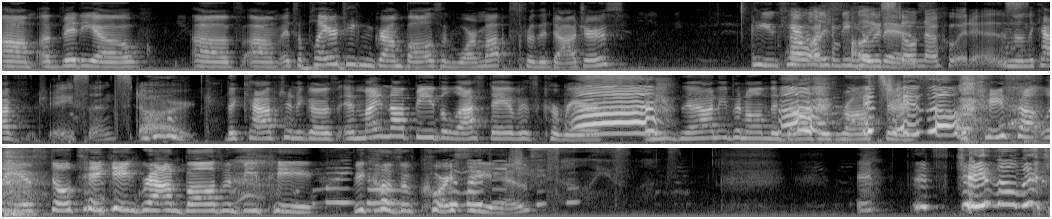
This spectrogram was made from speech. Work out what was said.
um, a video of um, it's a player taking ground balls and warm ups for the Dodgers. You can't oh, I really can see who probably it is. still know who it is. And then the cap Jayson Stark. the caption it goes, it might not be the last day of his career, Ah! and he's not even on the Ah, Dodgers it's roster. Chase but Utley. Chase Utley is still taking ground balls and BP Oh because God, of course it might he be is. Chase Utley's last- It, it's Chase Utley's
